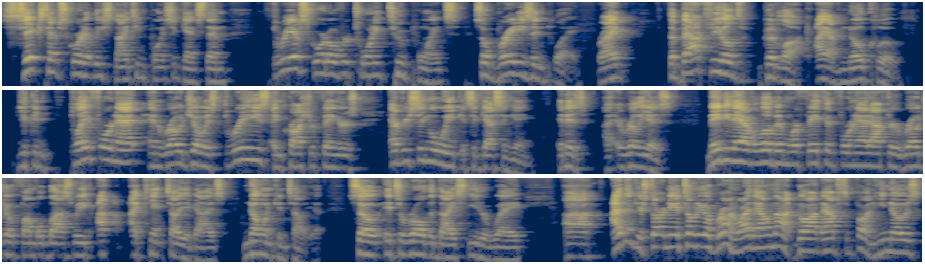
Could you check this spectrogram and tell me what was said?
Six have scored at least 19 points against them. Three have scored over 22 points. So Brady's in play, right? The backfield, good luck. I have no clue. You can play Fournette and Rojo as threes and cross your fingers every single week. It's a guessing game. It is. Uh, It really is. Maybe they have a little bit more faith in Fournette after Rojo fumbled last week. I, I can't tell you guys. No one can tell you. So it's a roll of the dice either way. Uh, I think you're starting Antonio Brown. Why the hell not? Go out and have some fun. He knows.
